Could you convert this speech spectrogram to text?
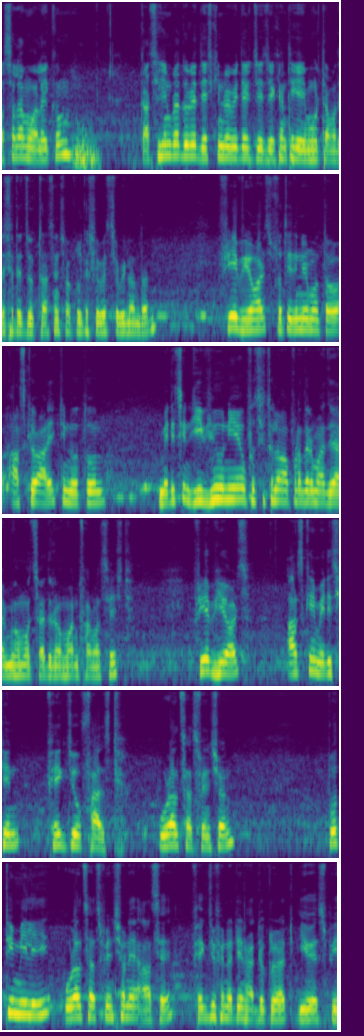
আসসালামু আলাইকুম। কাছে কিংবা দূরে, দেশ কিংবা বিদেশ, যে যেখান থেকে এই মুহূর্তে আমাদের সাথে যুক্ত আছেন, সকলকে শুভেচ্ছা, অভিনন্দন। প্রিয় ভিউয়ার্স প্রতিদিনের মতো আজকেও আরেকটি নতুন মেডিসিন রিভিউ নিয়ে উপস্থিত হলাম আপনাদের মাঝে। আমি মোহাম্মদ সাইদুর রহমান ফার্মাসিস্ট প্রিয় ভিউয়ার্স আজকে মেডিসিন ফেকজু ফার্স্ট উরাল সাসপেনশন প্রতি মিলি উরাল সাসপেনশনে আছে ফেকজুফেনাটিন হাইড্রোক্লোরাইড ইউএসপি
